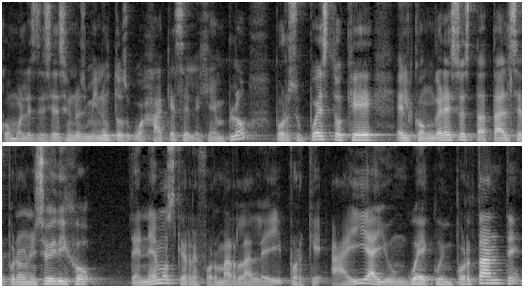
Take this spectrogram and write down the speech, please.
como les decía hace unos minutos, Oaxaca es el ejemplo. Por supuesto que el Congreso Estatal se pronunció y dijo, tenemos que reformar la ley porque ahí hay un hueco importante.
